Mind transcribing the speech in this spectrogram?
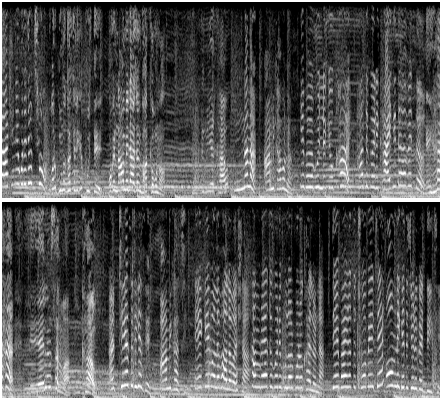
লাঠি নিয়ে কোথায় যাচ্ছ? তোমার গুণধর ছেলেকে খুঁজতে। ওকে না মেরে আজ আমি ভাত খাব না। তুমি খাও। না না আমি খাব না। এভাবে বললে কেউ খায়? হাতে করে খাই দিতে হবে তো। হ্যাঁ হ্যাঁ এলাম সালমা খাও। ঠিক আছে ঠিক আছে আমি খাচ্ছি। একে বলে ভালোবাসা। আমরা এত করে বুলার পরও খাইলো না। যে ভাইরা তো ছবিছে অমনি খেতে শুরু করে দিয়েছে।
